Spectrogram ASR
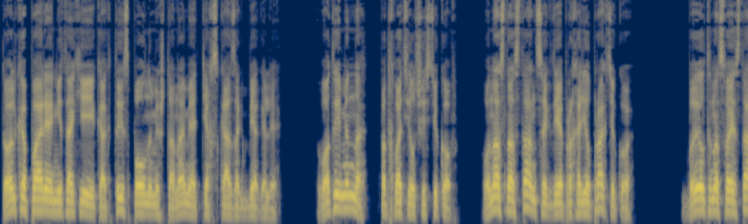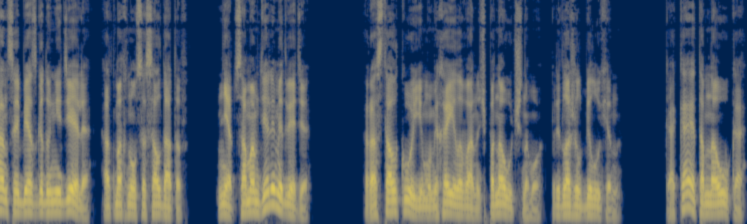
Только паря не такие, как ты, с полными штанами от тех сказок бегали. Вот именно, подхватил Чистяков. У нас на станции, где я проходил практику... Был ты на своей станции без году неделя, отмахнулся Солдатов. Нет, в самом деле медведи? Растолкуй ему, Михаил Иванович, по-научному, предложил Белухин. Какая там наука? —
